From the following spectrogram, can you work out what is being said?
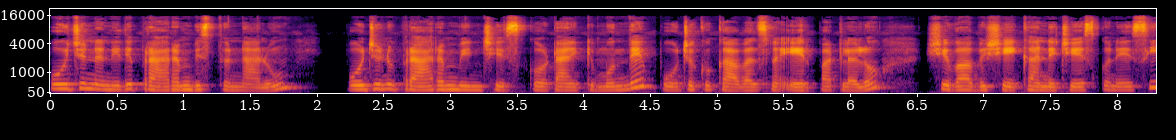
పూజను అనేది ప్రారంభిస్తున్నాను. పూజను ప్రారంభించేసుకోవటానికి ముందే పూజకు కావాల్సిన ఏర్పాట్లలో శివాభిషేకాన్ని చేసుకునేసి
